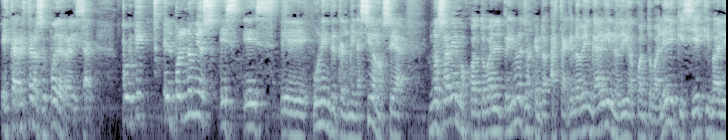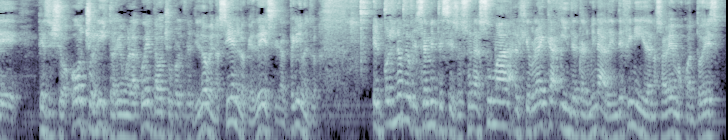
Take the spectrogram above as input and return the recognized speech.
esta resta no se puede realizar. Porque el polinomio es, es, eh, una indeterminación, o sea, no sabemos cuánto vale el perímetro hasta que no venga alguien y nos diga cuánto vale x, si x vale, qué sé yo, 8, listo, haríamos la cuenta, 8 por 32 menos 100, lo que dé, llega el perímetro. El polinomio precisamente es eso, es una suma algebraica indeterminada, indefinida, no sabemos cuánto es.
